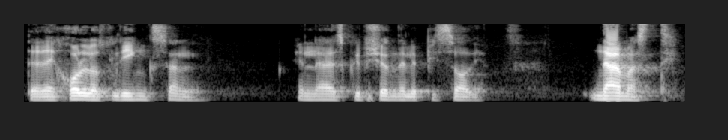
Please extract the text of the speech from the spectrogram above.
Te dejo los links en la descripción del episodio. Namaste.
